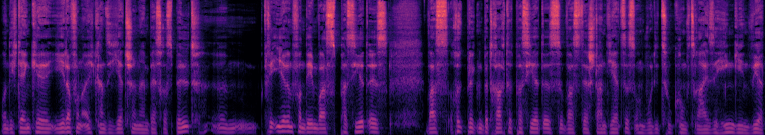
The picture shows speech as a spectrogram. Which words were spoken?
Und ich denke, jeder von euch kann sich jetzt schon ein besseres Bild ähm, kreieren von dem, was passiert ist, was rückblickend betrachtet passiert ist, was der Stand jetzt ist und wo die Zukunftsreise hingehen wird.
